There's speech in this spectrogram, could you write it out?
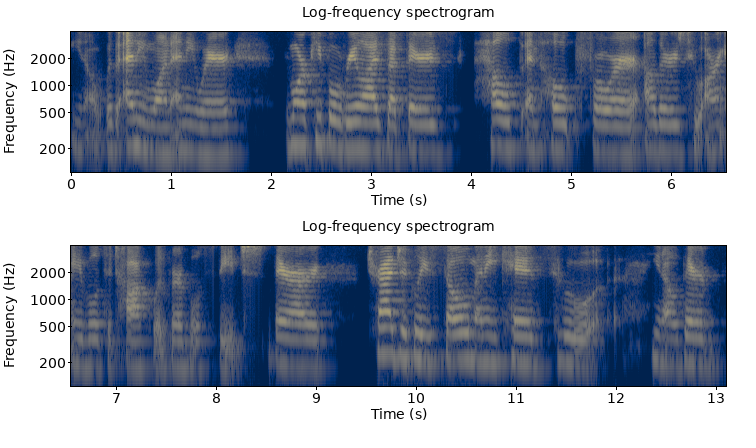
you know, with anyone anywhere, the more people realize that there's help and hope for others who aren't able to talk with verbal speech. There are tragically so many kids who, you know, they're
